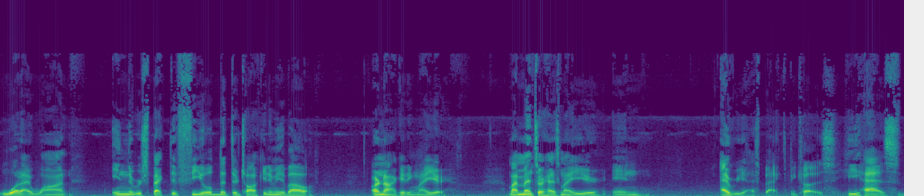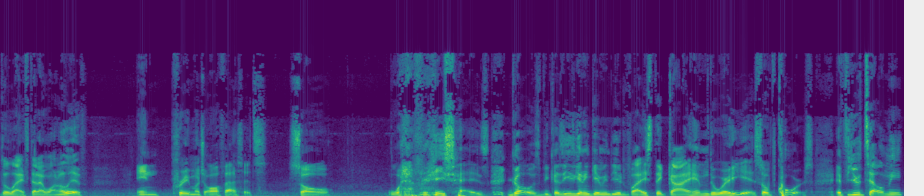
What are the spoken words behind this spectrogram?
what I want in the respective field that they're talking to me about are not getting my ear. My mentor has my ear in every aspect because he has the life that I want to live in pretty much all facets. So whatever he says goes because he's going to give me the advice that got him to where he is. So of course, if you tell me,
